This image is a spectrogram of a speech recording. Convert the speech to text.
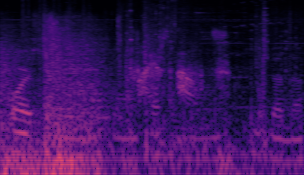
Of course. He's dead though.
